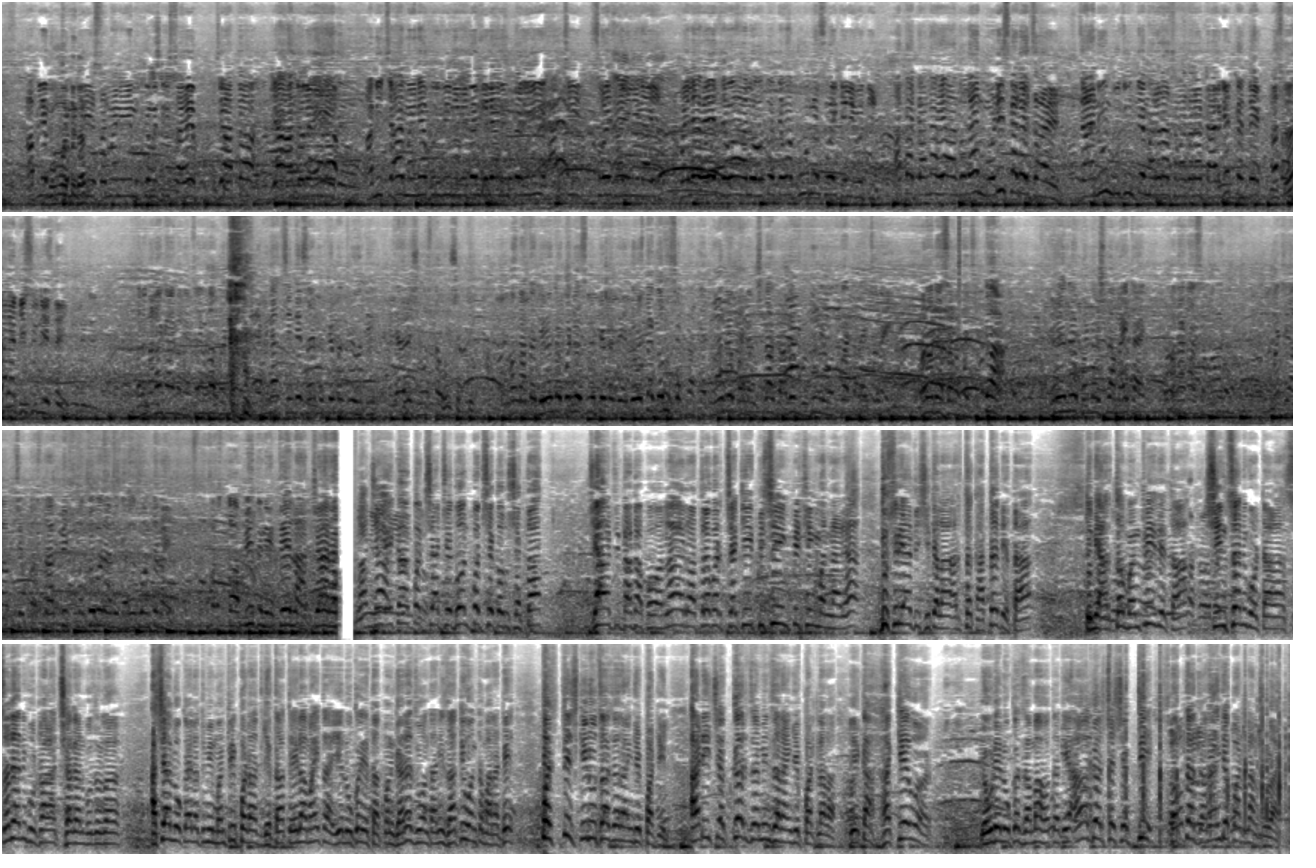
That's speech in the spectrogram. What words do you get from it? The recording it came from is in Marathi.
मुख्यमंत्री सन्माननीय मुख्यमंत्री साहेब जे आता या आंदोलनाला आम्ही चार महिन्यापूर्वी निवेदन दिल्यानंतरही आमची सोय झालेली नाही. पहिल्या वेळेस जेव्हा आलो होतो तेव्हा पूर्ण सोय केली होती. आता त्यांना हे आंदोलन मोडीच काढायचं आहे. जाणून बुजून ते मराठा समाजाला टार्गेट करते असं मला दिसून येतंय. तर मला काय म्हणायचं एवढा प्रश्न एकनाथ शिंदे साहेब मुख्यमंत्री होते त्यावेळेस व्यवस्था होऊ शकते. मग आता देवेंद्र फडणवीस मुख्यमंत्री व्यवस्था करू शकतात. त्या देवेंद्र फडणवीसला जाणून फडणवीसला माहीत आहे. मराठा समाज म्हणजे आमचे प्रस्थापित बरोबर आम्ही गरजवंत नाही. प्रस्थापित नेते लाचार. एका पक्षाचे दोन पक्ष करू शकतात. ज्या दादा पवारला रात्रभर चकी पिशिंग पिशिंग म्हणणाऱ्या दुसऱ्या दिवशी त्याला अर्थ खातं देता. तुम्ही अर्थमंत्री देता सिंचन घोटाळा सदन घोटाळा छगन बुजुर्ग अशा लोकांना तुम्ही मंत्रीपदात घेता त्याला माहीत आहे हे लोक येतात पण गरजवंत आणि जातीवंत मराठे पस्तीस किलोचा जरांगे पाटील अडीच चक्कर जमीन जरांगे पाटलाला एका हाकेवर. एवढे लोक जमा होतात हे आदर्श शक्ती फक्त जरांगे पाटलांमुळे आहे.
